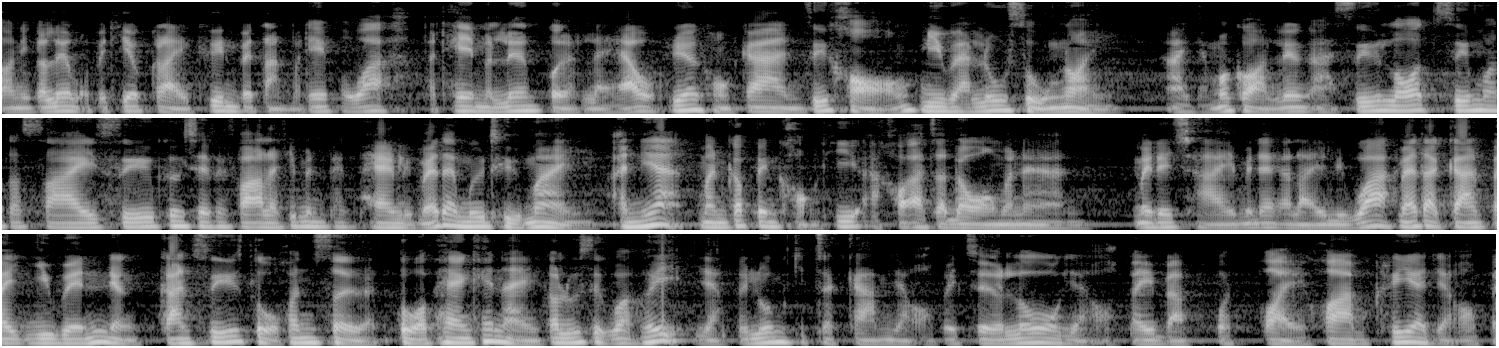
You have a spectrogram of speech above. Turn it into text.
ตอนนี้ก็เริ่มออกไปเที่ยวไกลขึ้นไปต่างประเทศเพราะว่าประเทศมันเริ่มเปิดแล้ว เรื่องของการซื้อของมี value สูงหน่อยอะอย่างเมื่อก่อนเรื่องอะซื้อรถซื้อมอเตอร์ไซค์ซื้อเครื่องใช้ไฟฟ้าอะไรที่มันแพงๆหรือแม้แต่มือถือใหม่ อันเนี้ยมันก็เป็นของที่เขาอาจจะดองมานาน ไม่ได้ใช้ไม่ได้อะไร หรือว่าแม้แต่การไปอีเวนต์อย่างการซื้อตั๋วคอนเสิร์ตตั๋วแพงแค่ไหนก็รู้สึกว่าเฮ้ยอยากไปร่วมกิจกรรมอยากออกไปเจอโลก อยากออกไปแบบปลดปล่อยความเครียดอยากออกไป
